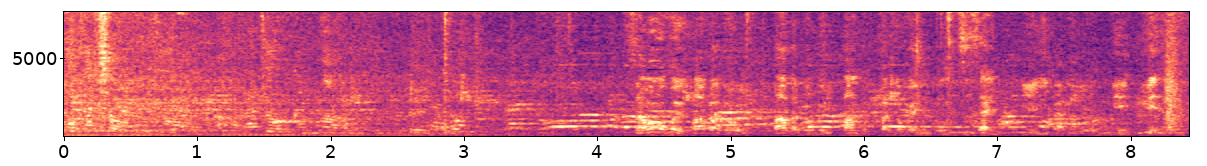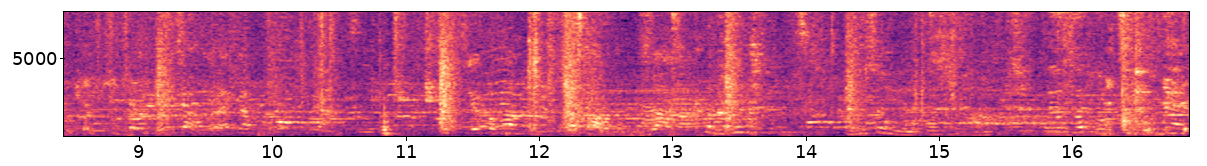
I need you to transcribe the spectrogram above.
后生效应就就很可怕了。对。三万会八百多位，八百多位，八百多位员工，自在也一百多位，连越南都算进来一个。我们一个，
